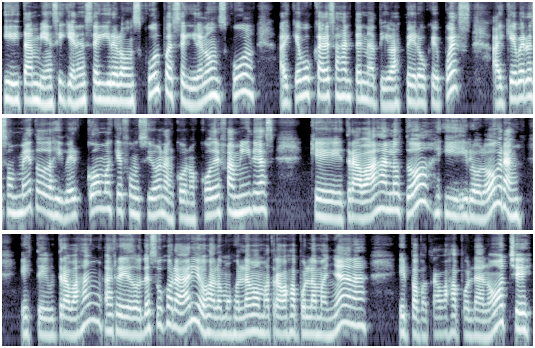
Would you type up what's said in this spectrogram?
y también si quieren seguir el on school, pues seguir el on school. Hay que buscar esas alternativas, pero que pues hay que ver esos métodos y ver cómo es que funcionan. Conozco de familias que trabajan los dos y, lo logran. Este, trabajan alrededor de sus horarios. A lo mejor la mamá trabaja por la mañana, el papá trabaja por la noche.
